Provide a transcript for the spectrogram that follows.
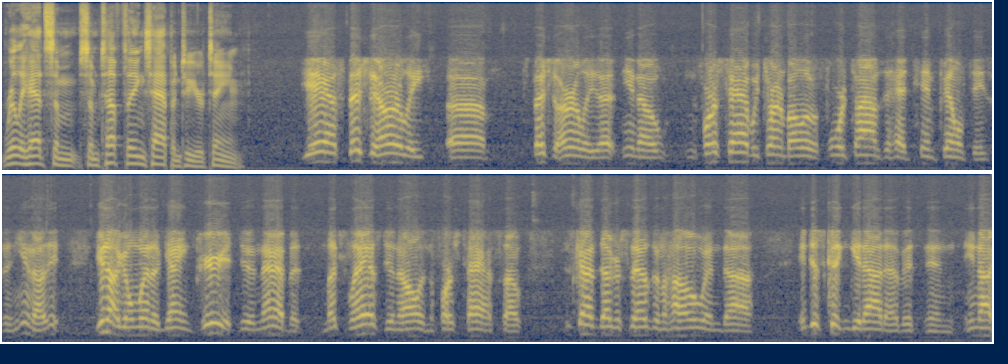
really had some, some tough things happen to your team. Yeah, especially early. Uh, especially early. That you know, in the first half we turned the ball over four times and had ten penalties, and you know, you're not going to win a game period doing that, but much less doing it all in the first half. So just kind of dug ourselves in a hole and uh, and just couldn't get out of it. And you know,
